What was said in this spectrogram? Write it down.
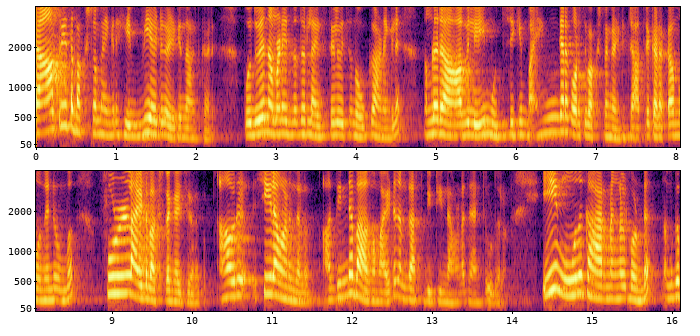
രാത്രിയത്തെ ഭക്ഷണം ഭയങ്കര ഹെവി ആയിട്ട് കഴിക്കുന്ന ആൾക്കാർ പൊതുവേ നമ്മുടെ ഇന്നത്തെ ഒരു ലൈഫ് സ്റ്റൈൽ വെച്ച് നോക്കുകയാണെങ്കിൽ നമ്മൾ രാവിലെയും ഉച്ചയ്ക്കും ഭയങ്കര കുറച്ച് ഭക്ഷണം കഴിക്കും. രാത്രി കിടക്കാൻ പോകുന്നതിന് മുമ്പ് ഫുള്ളായിട്ട് ഭക്ഷണം കഴിച്ച് കിടക്കും. ആ ഒരു ശീലമാണെന്നുള്ളത്. അതിന്റെ ഭാഗമായിട്ട് നമുക്ക് അസിഡിറ്റി ഉണ്ടാവാനുള്ള ചാൻസ് കൂടുതലാണ്. ഈ മൂന്ന് കാരണങ്ങൾ കൊണ്ട് നമുക്ക്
